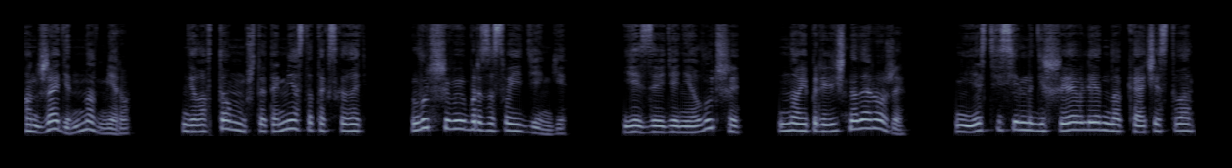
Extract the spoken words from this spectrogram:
Он жаден, но в меру. Дело в том, что это место, так сказать, лучший выбор за свои деньги. Есть заведения лучше, но и прилично дороже. Есть и сильно дешевле, но качество...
